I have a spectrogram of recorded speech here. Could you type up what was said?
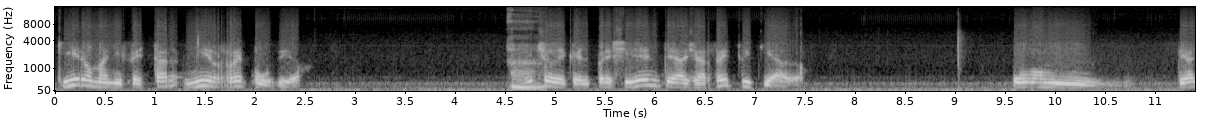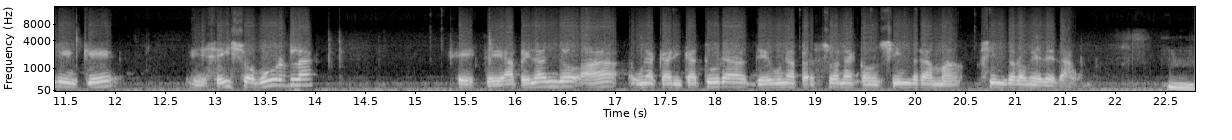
Quiero manifestar mi repudio. Ah. El hecho de que el presidente haya retuiteado un, de alguien que eh, se hizo burla este, apelando a una caricatura de una persona con síndrome, síndrome de Down. Mm.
